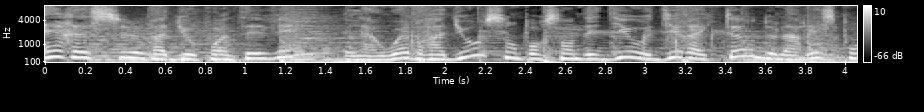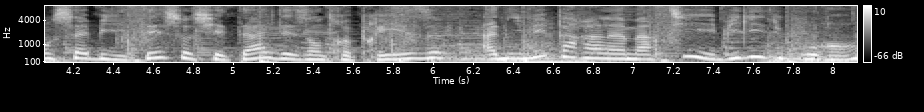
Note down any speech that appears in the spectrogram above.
RSE Radio.tv, la web radio 100% dédiée au directeur de la responsabilité sociétale des entreprises, animée par Alain Marty et Billy Ducourant,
